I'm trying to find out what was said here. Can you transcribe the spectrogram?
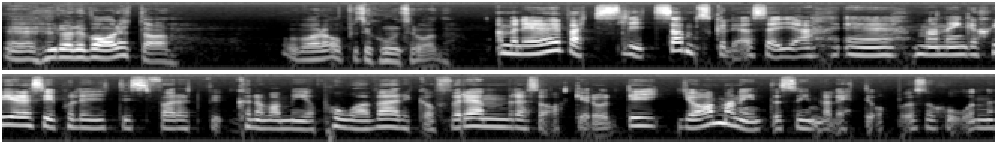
Eh, hur har det varit då att vara oppositionsråd? Ja, men det har varit slitsamt skulle jag säga. Eh, man engagerar sig politiskt för att kunna vara med och påverka och förändra saker och det gör man inte så himla lätt i opposition.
